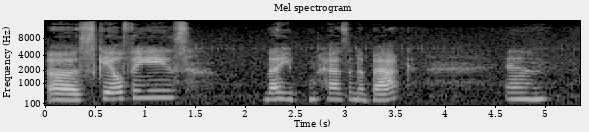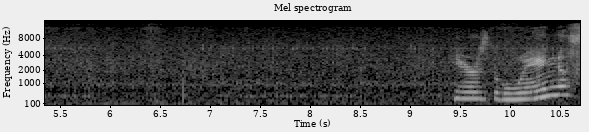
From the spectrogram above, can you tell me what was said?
uh, scale thingies that he has in the back. And here's the wings.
